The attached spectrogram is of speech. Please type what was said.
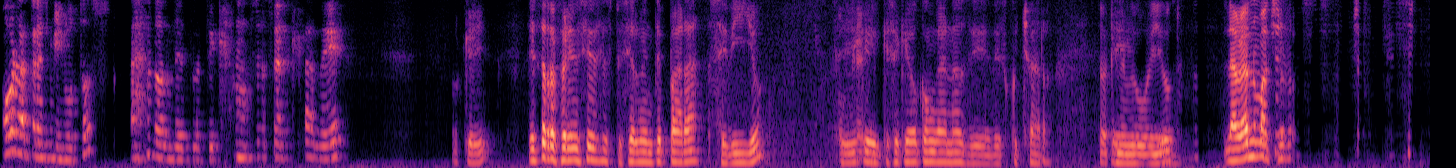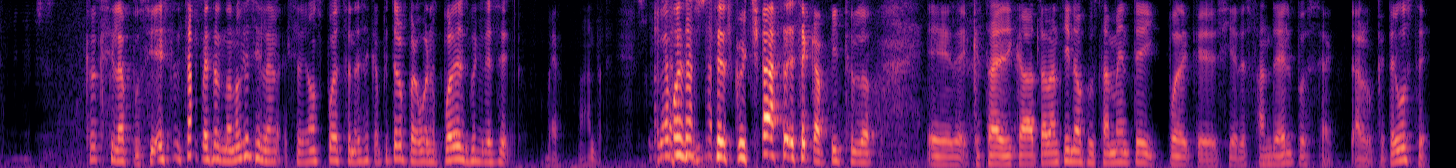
hora tres minutos, donde platicamos acerca de Ok. Esta referencia es especialmente para Cedillo, ¿sí? Ok. que, que se quedó con ganas de, de escuchar. El Eh, video. La verdad no me acuerdo. Creo que sí la puse. Es- Estaba pensando, no sé si la, si la habíamos puesto en ese capítulo, pero bueno, puedes ver ese. Bueno, ándale. Puedes escuchar ese capítulo eh, que está dedicado a Tarantino, justamente, y puede que si eres fan de él, pues sea algo que te guste.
